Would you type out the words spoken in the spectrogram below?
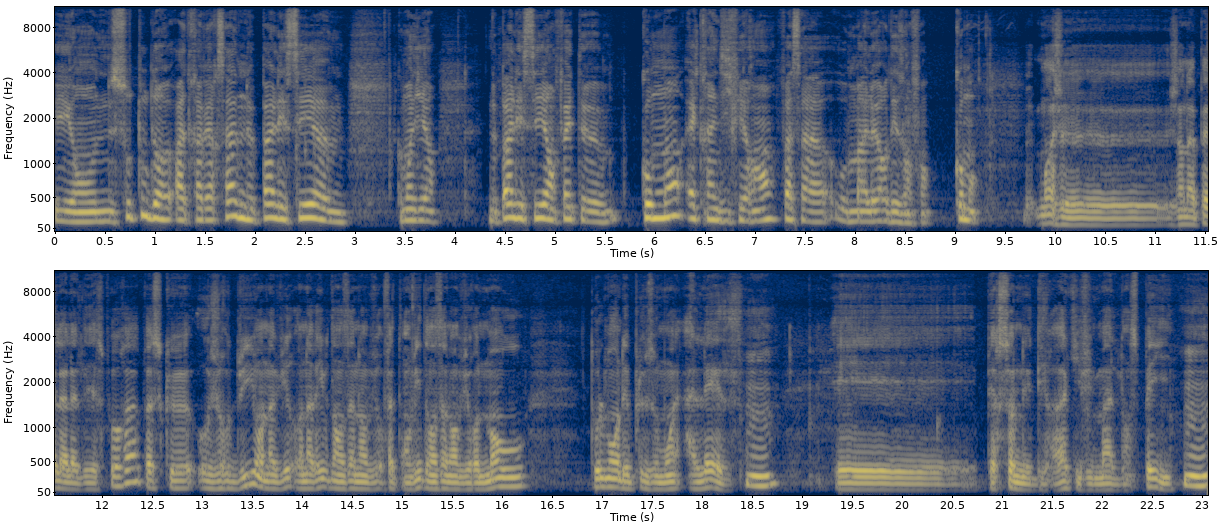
Et on, surtout dans- à travers ça, ne pas laisser, euh, comment dire, ne pas laisser en fait, euh, comment être indifférent face à, au malheur des enfants. Comment? Moi, je, j'en appelle à la diaspora parce que aujourd'hui, on, avi- on arrive dans un envi- en fait, on vit dans un environnement où tout le monde est plus ou moins à l'aise Mhm, et personne ne dira qu'il vit mal dans ce pays. mhm.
